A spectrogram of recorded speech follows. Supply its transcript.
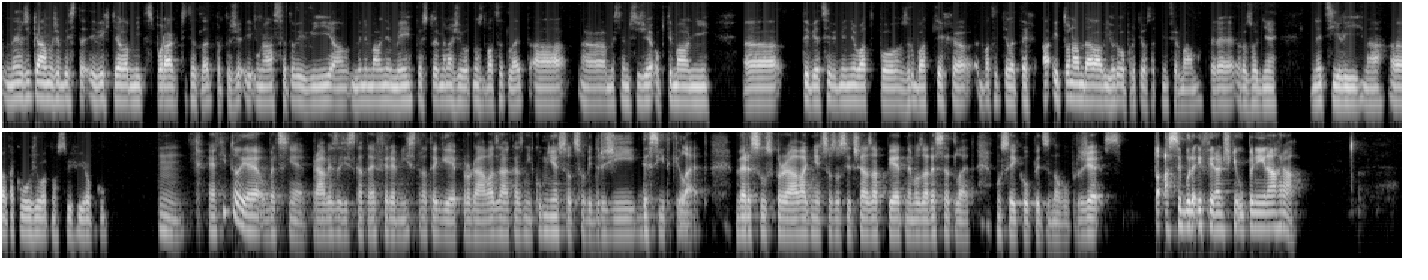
neříkám, že byste i vy chtěl mít sporák 30 let, protože i u nás se to vyvíjí a minimálně my testujeme na životnost 20 let a eh, myslím si, že je optimální eh, ty věci vyměňovat po zhruba těch 20 letech a i to nám dává výhodu oproti ostatním firmám, které rozhodně necílí na takovou životnost svých výrobků. Hmm. Jaký to je obecně právě z hlediska té firmní strategie prodávat zákazníkům něco, co vydrží desítky let versus prodávat něco, co si třeba za pět nebo za deset let musí koupit znovu, protože to asi bude i finančně úplně jiná hra.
